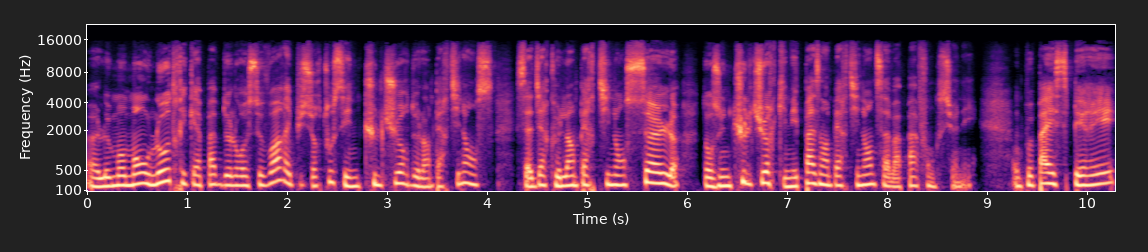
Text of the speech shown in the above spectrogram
Le moment où l'autre est capable de le recevoir. Et puis surtout, c'est une culture de l'impertinence. C'est-à-dire que l'impertinence seule, dans une culture qui n'est pas impertinente, ça va pas fonctionner. On peut pas espérer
